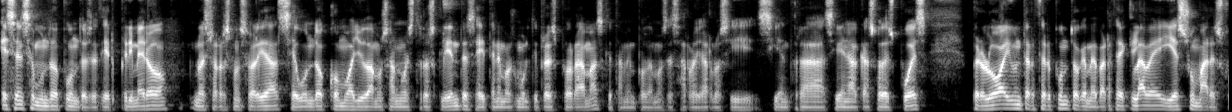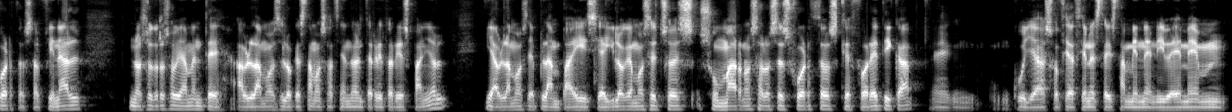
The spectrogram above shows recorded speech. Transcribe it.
Es en segundo punto, es decir, primero nuestra responsabilidad, segundo cómo ayudamos a nuestros clientes, ahí tenemos múltiples programas que también podemos desarrollarlos si, si entra, si viene al caso después, pero luego hay un tercer punto que me parece clave y es sumar esfuerzos. Al final, nosotros obviamente hablamos de lo que estamos haciendo en el territorio español y hablamos de plan país. Y ahí lo que hemos hecho es sumarnos a los esfuerzos que Forética, cuya asociación estáis también en IBM,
